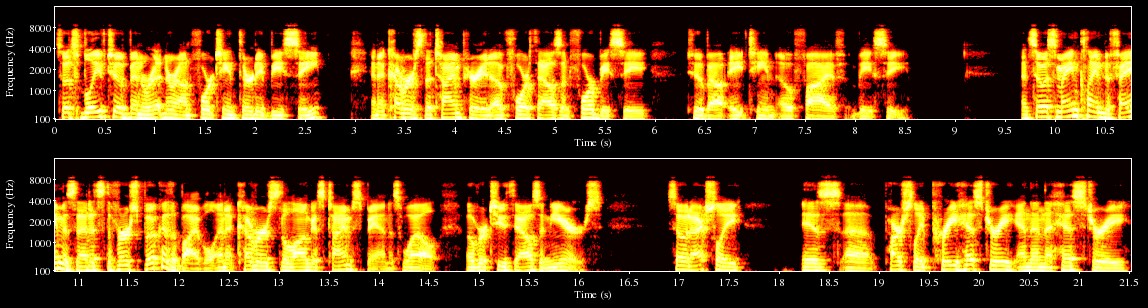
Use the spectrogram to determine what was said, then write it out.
So it's believed to have been written around 1430 BC, and it covers the time period of 4004 BC to about 1805 BC. And so its main claim to fame is that it's the first book of the Bible and it covers the longest time span as well, over 2,000 years. So it actually is uh, partially prehistory and then the history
